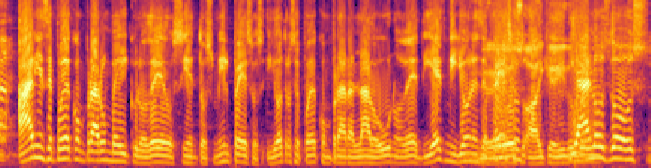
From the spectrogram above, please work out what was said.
Ah, Alguien se puede comprar un vehículo de 200 mil pesos y otro se puede comprar al lado uno de 10 millones de pesos. hay que ir. Y a los dos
